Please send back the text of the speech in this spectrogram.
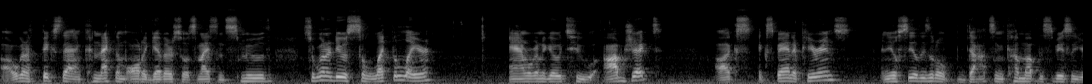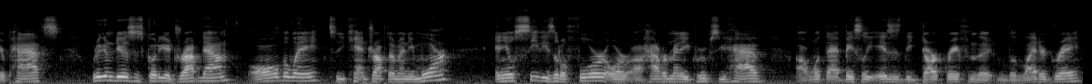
Uh, we're going to fix that and connect them all together so it's nice and smooth. So we're going to do is select the layer, and we're going to go to Object, uh, ex Expand Appearance, and you'll see all these little dots and come up. This is basically your paths. What you're going to do is just go to your drop down all the way so you can't drop them anymore. And you'll see these little four or uh, however many groups you have. Uh, what that basically is is the dark gray from the, the lighter gray.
